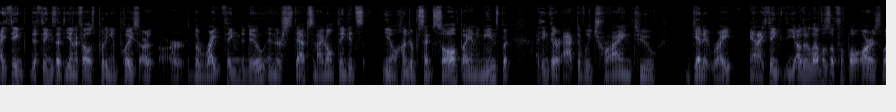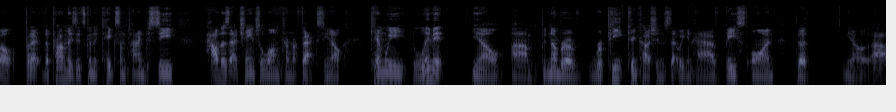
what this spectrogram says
I think the things that the NFL is putting in place are are the right thing to do in their steps, and I don't think it's you know 100% solved by any means, but I think they're actively trying to get it right and I think the other levels of football are as well. But the problem is, it's going to take some time to see how does that change the long term effects. You know, can we limit you know, um, the number of repeat concussions that we can have based on the, you know, uh,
